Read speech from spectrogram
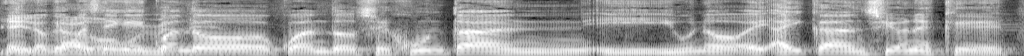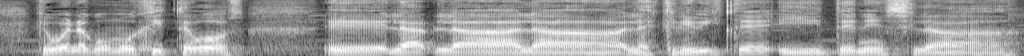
Eh, lo que pasa es que cuando, cuando se juntan y uno, eh, hay canciones que, que bueno, como dijiste vos, eh, la, la, la, la escribiste y tenés la,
